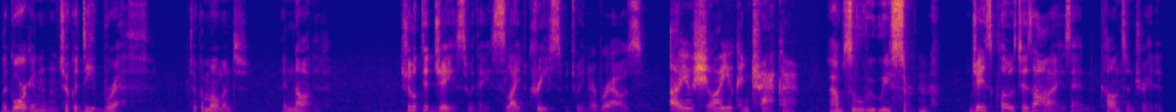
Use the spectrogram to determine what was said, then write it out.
The Gorgon took a deep breath, took a moment, and nodded. She looked at Jace with a slight crease between her brows. Are you sure you can track her? Absolutely certain. Jace closed his eyes and concentrated.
